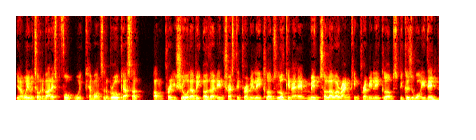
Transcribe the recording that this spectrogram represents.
you know, we were talking about this before we came on to the broadcast. I, I'm pretty sure there'll be other interested Premier League clubs looking at him, mid to lower ranking Premier League clubs, because of what he did.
